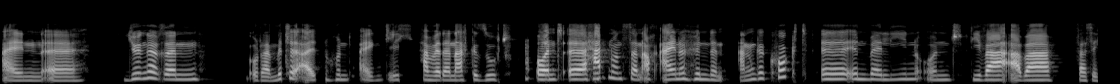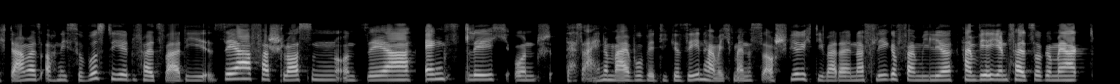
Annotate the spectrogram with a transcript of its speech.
einen äh, jüngeren oder mittelalten Hund eigentlich, haben wir danach gesucht und äh, hatten uns dann auch eine Hündin angeguckt äh, in Berlin und die war aber was ich damals auch nicht so wusste. Jedenfalls war die sehr verschlossen und sehr ängstlich. Und das eine Mal, wo wir die gesehen haben, ich meine, es ist auch schwierig, die war da in der Pflegefamilie, haben wir jedenfalls so gemerkt,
